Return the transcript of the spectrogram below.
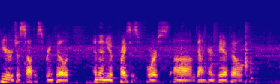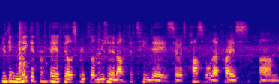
here just south of Springfield, and then you have Price's force um, down here in Fayetteville. You can make it from Fayetteville to Springfield usually in about 15 days, so it's possible that Price, um,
